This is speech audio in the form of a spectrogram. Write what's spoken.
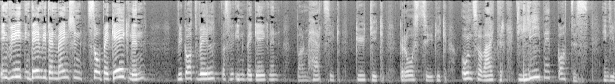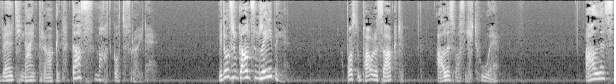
indem wir den Menschen so begegnen, wie Gott will, dass wir ihnen begegnen, barmherzig, gütig, großzügig und so weiter. Die Liebe Gottes in die Welt hineintragen. Das macht Gott Freude. Mit unserem ganzen Leben. Apostel Paulus sagt, alles, was ich tue, alles,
